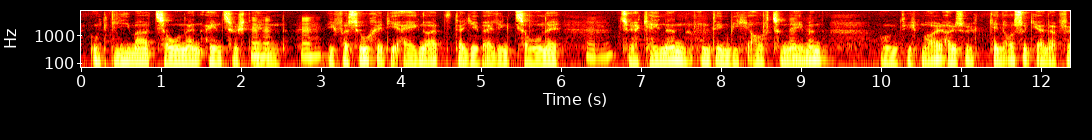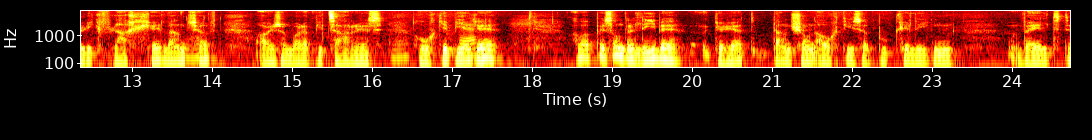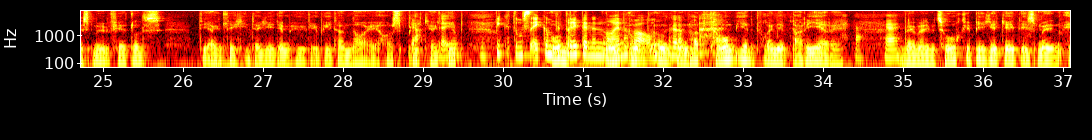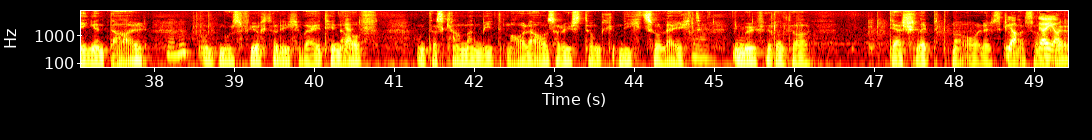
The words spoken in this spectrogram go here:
und Klimazonen einzustellen. Mhm. mhm. Ich versuche die Eigenart der jeweiligen Zone mhm. zu erkennen und in mich aufzunehmen. Mhm. Und ich mal also genauso gerne eine völlig flache Landschaft, ja. als einmal ein bizarres ja. Hochgebirge. Ja. Aber besondere Liebe gehört dann schon auch dieser buckeligen Welt des Müllviertels, die eigentlich hinter jedem Hügel wieder neue Ausblicke ja, gibt. Ja, biegt ums Eck und, und betritt einen neuen und, Raum. Und, und man hat kaum irgendwo eine Barriere. Ja. Wenn man ins Hochgebirge geht, ist man im engen Tal mhm. und muss fürchterlich weit hinauf. Und das kann man mit Malerausrüstung nicht so leicht. Im Müllviertel, da, der schleppt man alles, kann ja, man sagen. Ja, ja.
